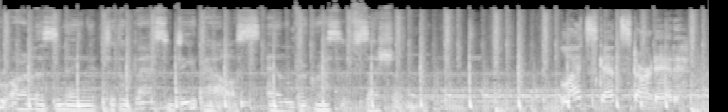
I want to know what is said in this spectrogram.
You are listening to the best deep house and progressive session. Let's get started.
